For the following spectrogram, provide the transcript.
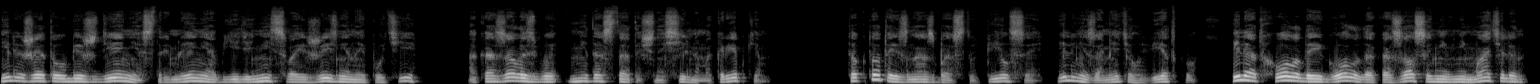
или же это убеждение, стремление объединить свои жизненные пути оказалось бы недостаточно сильным и крепким, то кто-то из нас бы оступился или не заметил ветку, или от холода и голода оказался невнимателен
